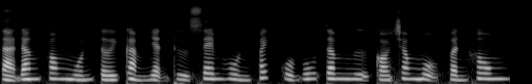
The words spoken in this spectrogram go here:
Tả Đăng Phong muốn tới cảm nhận thử xem hồn phách của vũ Tâm Ngự có trong mộ phần không.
